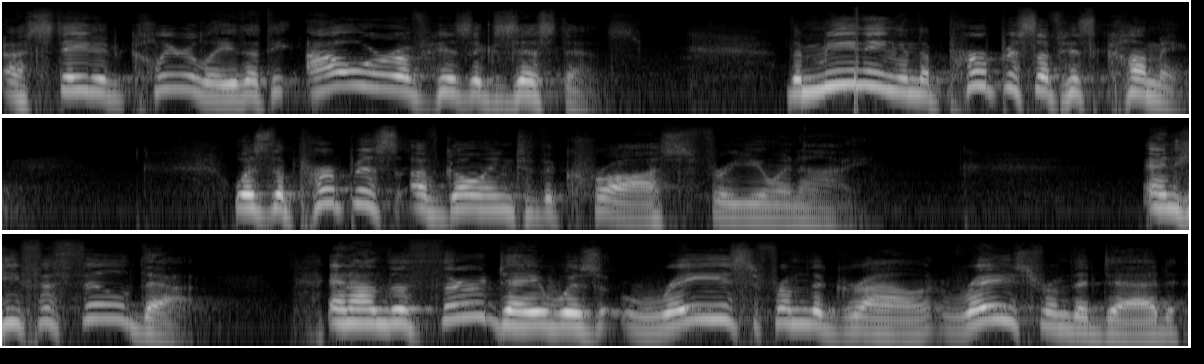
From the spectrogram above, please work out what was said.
uh, stated clearly that the hour of his existence, the meaning and the purpose of his coming, was the purpose of going to the cross for you and I. And he fulfilled that. And on the third day was raised from the ground, raised from the dead,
